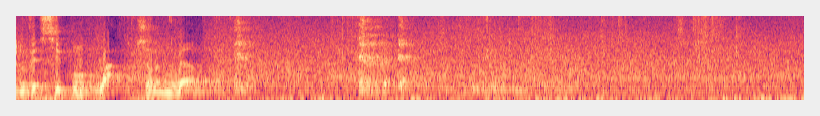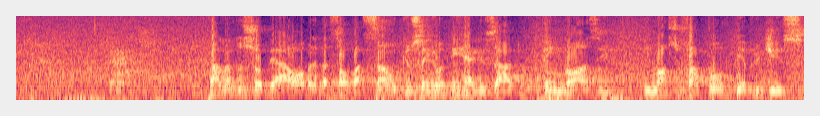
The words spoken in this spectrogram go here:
no versículo 4, se eu não me engano, falando sobre a obra da salvação que o Senhor tem realizado em nós e em nosso favor, Pedro diz:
